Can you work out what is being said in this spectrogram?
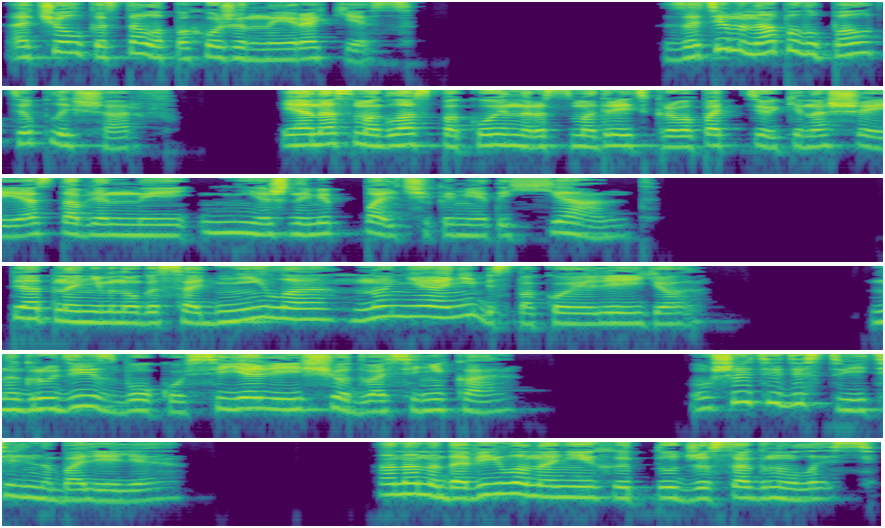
а челка стала похожа на ирокез. Затем на пол упал теплый шарф, и она смогла спокойно рассмотреть кровоподтеки на шее, оставленные нежными пальчиками этой хиант. Пятна немного соднило, но не они беспокоили ее. На груди сбоку сияли еще два синяка. Уж эти действительно болели. Она надавила на них и тут же согнулась.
